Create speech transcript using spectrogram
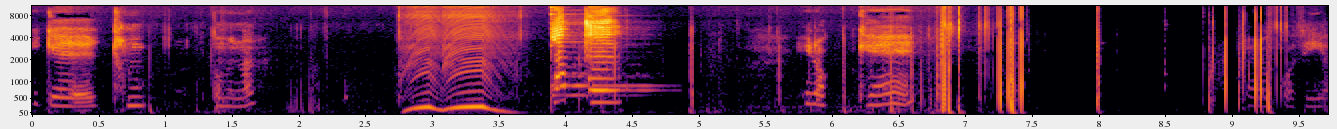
이게 점 잠깐만 요. 이렇게 할 거세요.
